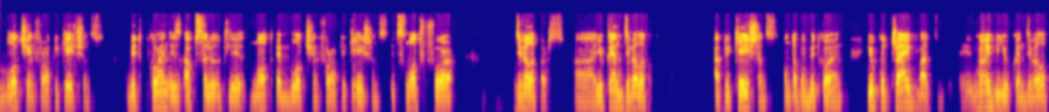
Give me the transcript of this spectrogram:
blockchain for applications Bitcoin is absolutely not a blockchain for applications. It's not for developers. Uh, you can't develop applications on top of Bitcoin. You could try, but maybe you can develop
